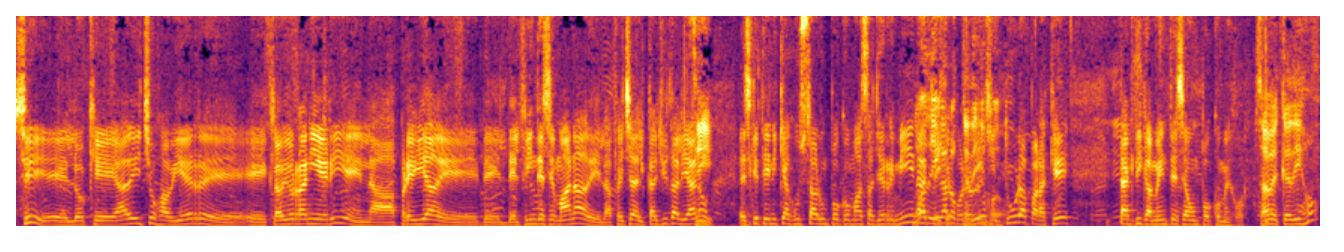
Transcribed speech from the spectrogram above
Sí, eh, lo que ha dicho Javier eh, eh, Claudio Ranieri en la previa de- de- del fin de semana de la fecha del calcio italiano Sí. es que tiene que ajustar un poco más a Jerry Mina, No, que hay diga que dijo. cintura para que tácticamente sea un poco mejor. ¿Sabe qué dijo?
